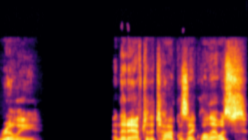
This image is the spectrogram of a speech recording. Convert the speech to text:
really. And then after the talk was like, well, that was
